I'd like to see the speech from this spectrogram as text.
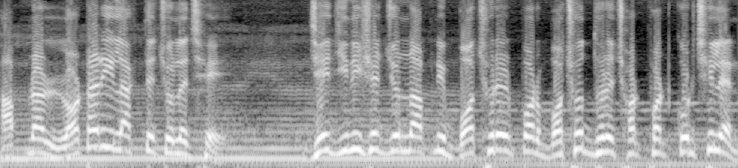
আপনার লটারি লাগতে চলেছে। যে জিনিসের জন্য আপনি বছরের পর বছর ধরে ছটফট করছিলেন,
